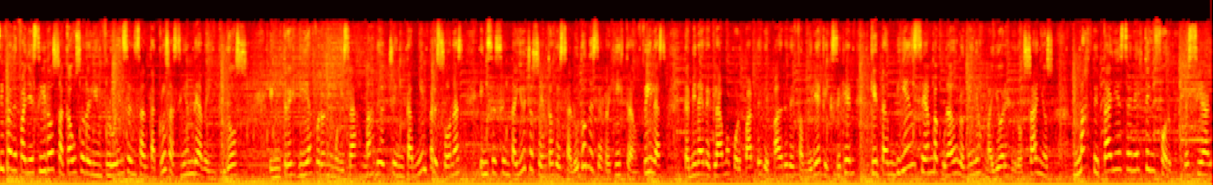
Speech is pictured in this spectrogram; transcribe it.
cifra de fallecidos a causa de la influenza en Santa Cruz asciende a 22. En tres días fueron inmunizadas más de 80 mil personas en 68 centros de salud donde se registran filas. También hay reclamo por parte de padres de familia que exigen que también sean vacunados los niños mayores de dos años. Más detalles en este informe especial.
